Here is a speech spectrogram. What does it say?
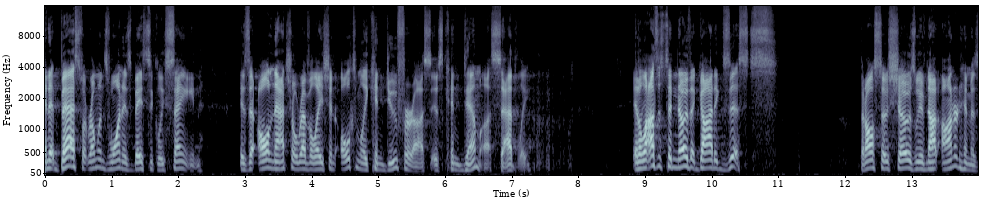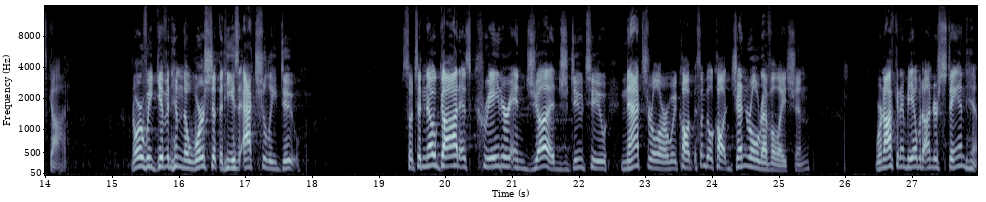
And at best, what Romans 1 is basically saying is that all natural revelation ultimately can do for us is condemn us, sadly. It allows us to know that God exists, but also shows we have not honored him as God, nor have we given him the worship that he is actually due. So to know God as creator and judge due to natural, or we call it, some people call it general revelation, we're not going to be able to understand him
